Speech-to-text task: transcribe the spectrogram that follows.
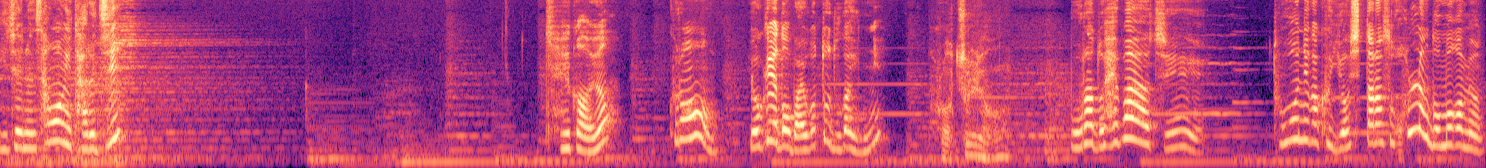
이제는 상황이 다르지? 제가요? 그럼 여기에 너 말고 또 누가 있니? 뭘 어쩌려고? 뭐라도 해봐야지. 도원이가 그 여시 따라서 홀랑 넘어가면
